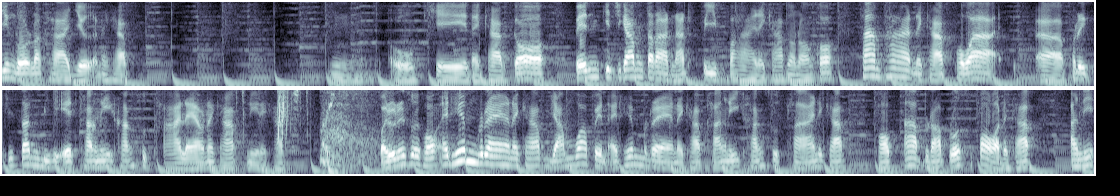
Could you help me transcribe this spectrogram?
ยิ่งลดราคาเยอะนะครับอืมโอเคนะครับ ก็เป็นกิจกรรมตลาดนัดฟรีไฟล์นะครับน้องๆก็ห้ามพลาดนะครับ เพราะว่าผลิตคิสตัน BTS ครั้งนี้ครั้งสุดท้ายแล้วนะครับนี่นะครับไปดูในส่วนของไอเทมแรนะครับ ย้ำว่าเป็นไอเทมแรนะครับ ครั้งนี้ครั้งสุดท้ายนะครับท็อปอัพรับรถสปอร์ตนะครับ อันนี้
